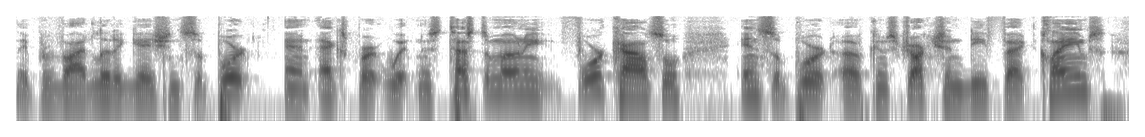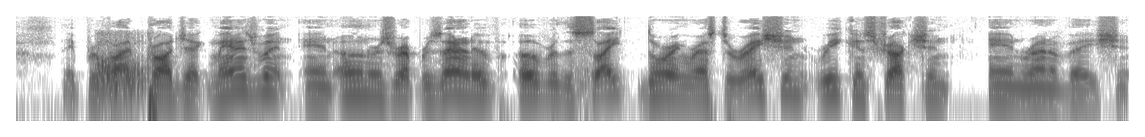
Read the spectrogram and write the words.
They provide litigation support and expert witness testimony for counsel in support of construction defect claims. They provide project management and owner's representative over the site during restoration, reconstruction, and renovation.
